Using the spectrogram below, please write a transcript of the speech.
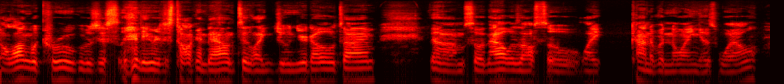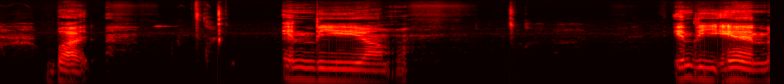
along with Krug was just they were just talking down to like Junior the whole time, um so that was also like kind of annoying as well, but in the um in the end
